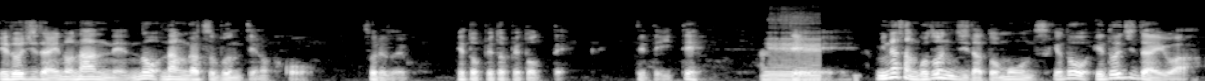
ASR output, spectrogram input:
江戸時代の何年の何月分っていうのがこう、それぞれペトペトペトって出ていて、で、皆さんご存知だと思うんですけど、江戸時代は、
